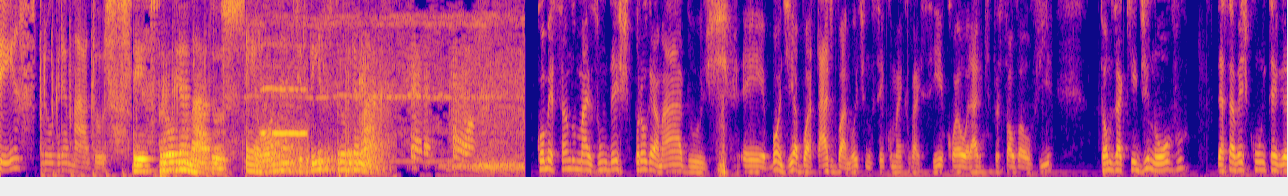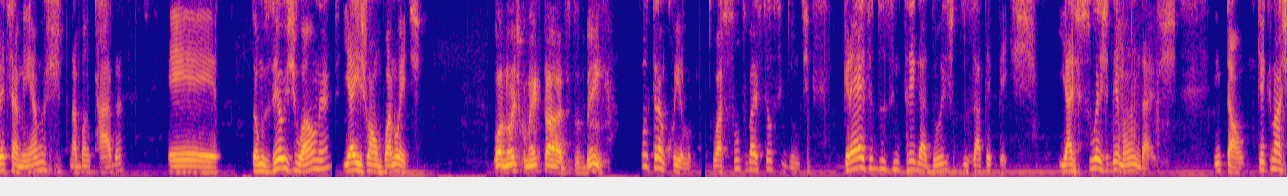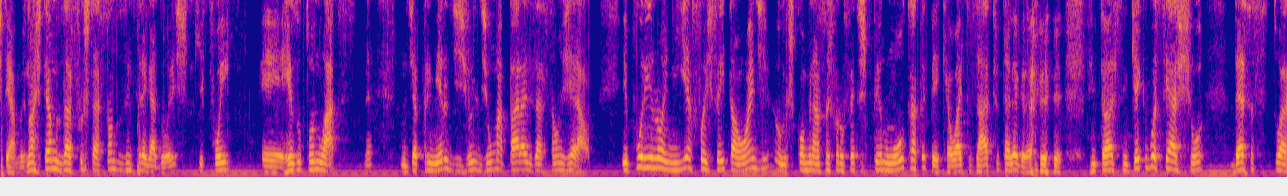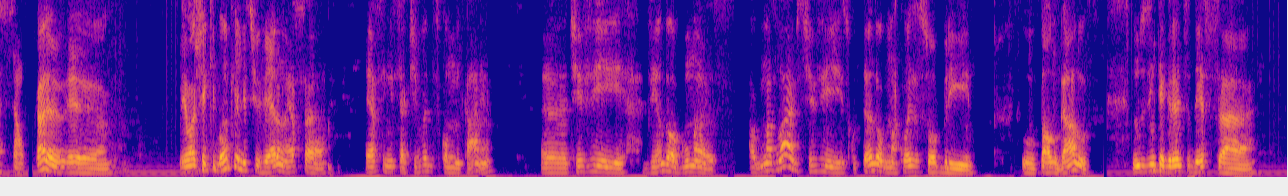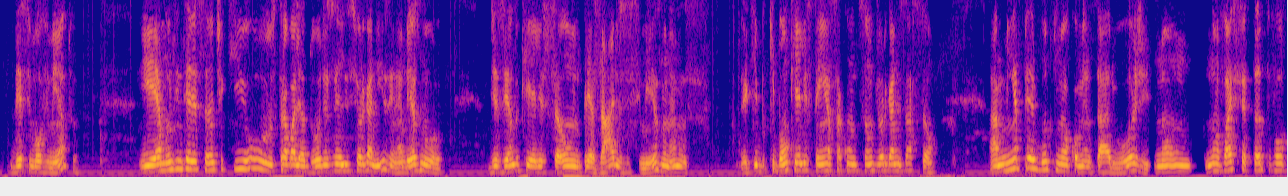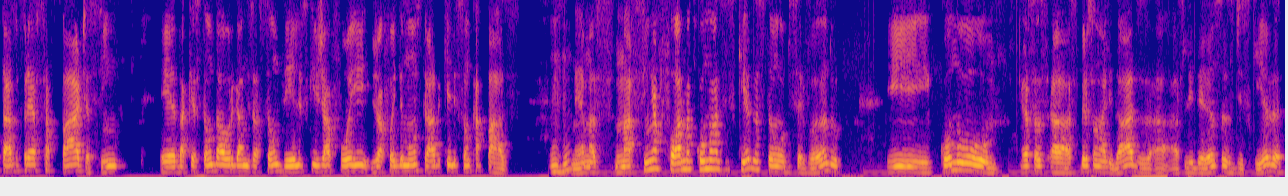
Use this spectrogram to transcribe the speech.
Desprogramados. Desprogramados. É hora de desprogramar. Começando mais um Desprogramados. É, bom dia, boa tarde, boa noite, não sei como é que vai ser, qual é o horário que o pessoal vai ouvir. Estamos aqui de novo, dessa vez com um integrante a menos na bancada. É, estamos eu e João, né? E aí, João, boa noite. Boa noite, como é que tá? Tudo bem? Tudo tranquilo. O assunto vai ser o seguinte: greve dos entregadores dos apps e as suas demandas. Então, o que, que nós temos? Nós temos a frustração dos entregadores, que foi é, resultou no ápice, né, no dia 1 de julho, de uma paralisação geral. E por ironia, foi feita onde? As combinações foram feitas pelo um outro app, que é o WhatsApp e o Telegram. então, assim, o que, que você achou dessa situação? Cara, é... eu achei que bom que eles tiveram essa, essa iniciativa de se comunicar, né? Uh, tive vendo algumas algumas lives, tive escutando alguma coisa sobre o Paulo Galo, um dos integrantes dessa desse movimento. E é muito interessante que os trabalhadores eles se organizem, né? Mesmo dizendo que eles são empresários de si mesmos, né? Mas que, que bom que eles têm essa condição de organização. A minha pergunta, meu comentário hoje, não, não vai ser tanto voltado para essa parte, assim, é, da questão da organização deles, que já foi, já foi demonstrado que eles são capazes. Uhum. Né? Mas, mas sim a forma como as esquerdas estão observando e como essas as personalidades, as lideranças de esquerda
